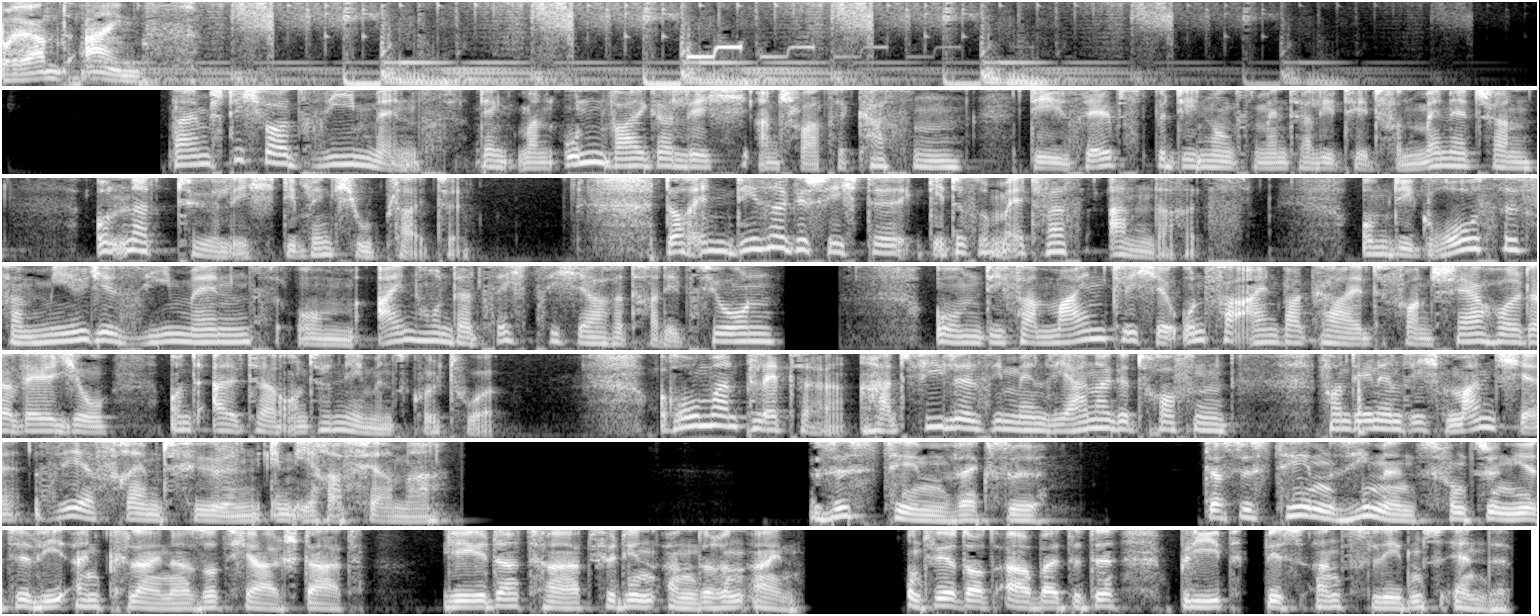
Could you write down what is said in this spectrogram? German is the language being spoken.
Brand 1 Beim Stichwort Siemens denkt man unweigerlich an schwarze Kassen, die Selbstbedienungsmentalität von Managern und natürlich die BenQ-Pleite. Doch in dieser Geschichte geht es um etwas anderes. Um die große Familie Siemens, um 160 Jahre Tradition, um die vermeintliche Unvereinbarkeit von Shareholder Value und alter Unternehmenskultur. Roman Plätter hat viele Siemensianer getroffen, von denen sich manche sehr fremd fühlen in ihrer Firma. Systemwechsel Das System Siemens funktionierte wie ein kleiner Sozialstaat. Jeder tat für den anderen ein. Und wer dort arbeitete, blieb bis ans Lebensende.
